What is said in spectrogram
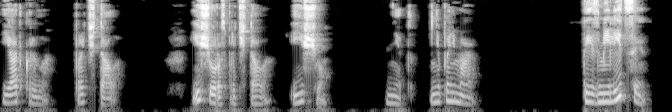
Я открыла, прочитала. Еще раз прочитала. И еще. Нет, не понимаю. Ты из милиции?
